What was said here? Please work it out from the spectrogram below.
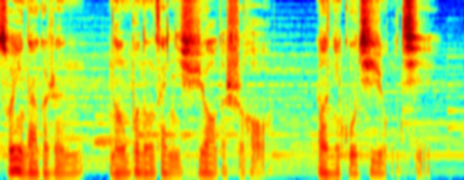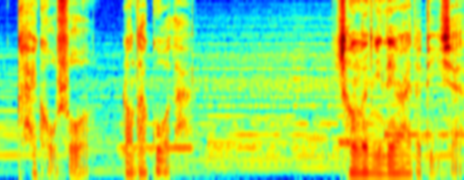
所以那个人能不能在你需要的时候，让你鼓起勇气，开口说让他过来，成了你恋爱的底线。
